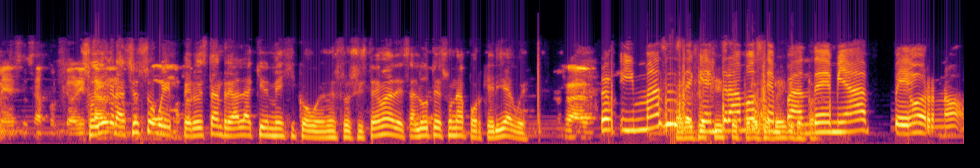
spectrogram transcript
mames, o sea, porque ahorita Soy gracioso, güey, podemos- pero es tan real aquí en México, güey. Nuestro sistema de salud es una porquería, güey. o sea, y más desde Parece que chiste, entramos en pandemia, peor, ¿no?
